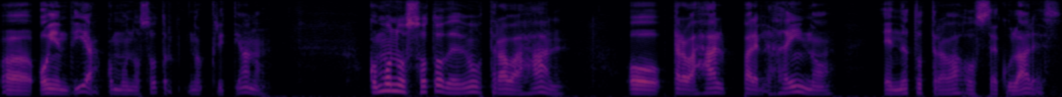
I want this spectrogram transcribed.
ah, hoy en día, como nosotros, los cristianos, cómo nosotros debemos trabajar o trabajar para el reino en nuestros trabajos seculares.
